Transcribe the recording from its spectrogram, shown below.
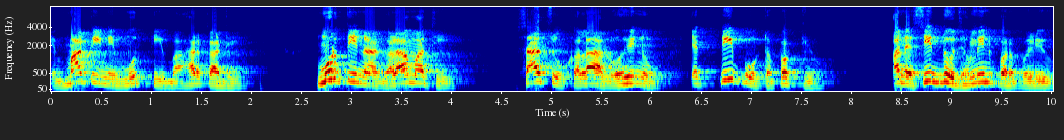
એ માટીની મૂર્તિ બહાર કાઢી, મૂર્તિના ગળામાંથી સાચું કલા લોહીનું એક ટીપું ટપક્યું. અને સીધું જમીન પર પડ્યું.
